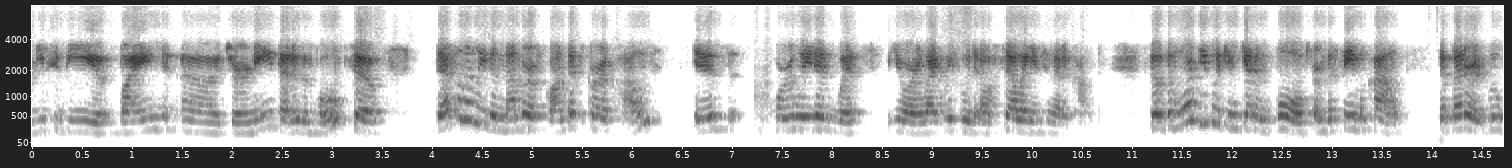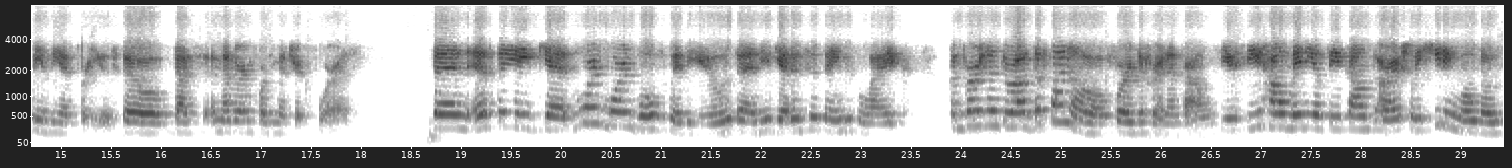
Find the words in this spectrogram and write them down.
B2B buying uh, journey that is involved. So definitely the number of contacts per account is correlated with your likelihood of selling into that account. So the more people you can get involved from the same account, the better it will be in the end for you. So that's another important metric for us. Then as they get more and more involved with you, then you get into things like conversion throughout the funnel for different accounts. You see how many of the accounts are actually hitting all those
